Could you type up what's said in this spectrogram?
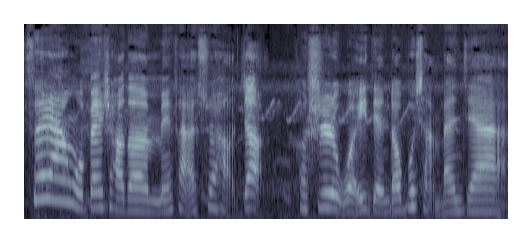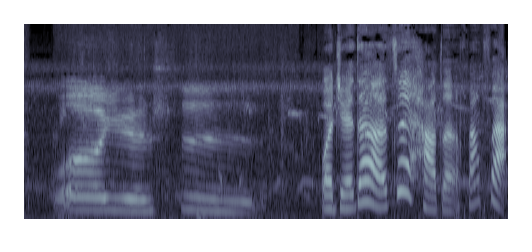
虽然我被吵得没法睡好觉，可是我一点都不想搬家。我也是。我觉得最好的方法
